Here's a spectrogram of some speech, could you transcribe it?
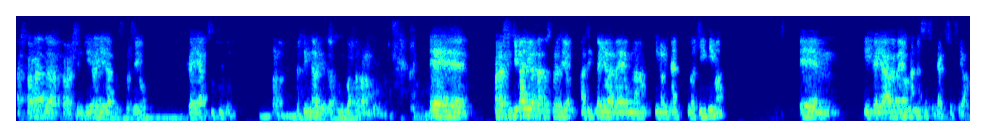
has parlat de, per restringir la llibertat d'expressió, que ha... Perdó, estic nerviós, em costa parlar amb tu. Eh, per restringir la llibertat d'expressió, has dit que hi ha d'haver una finalitat legítima eh, i que hi ha d'haver una necessitat social.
